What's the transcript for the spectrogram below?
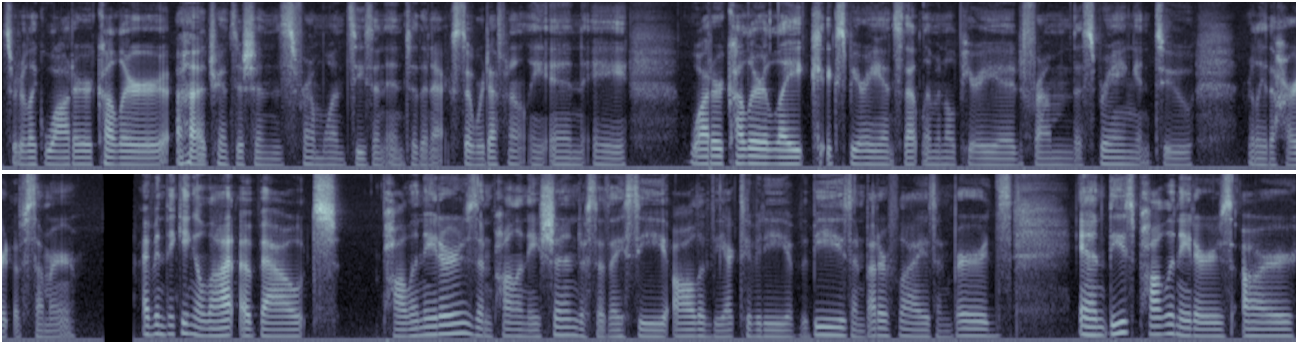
sort of like watercolor uh, transitions from one season into the next. So we're definitely in a watercolor like experience, that liminal period from the spring into really the heart of summer. I've been thinking a lot about pollinators and pollination just as I see all of the activity of the bees and butterflies and birds and these pollinators are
